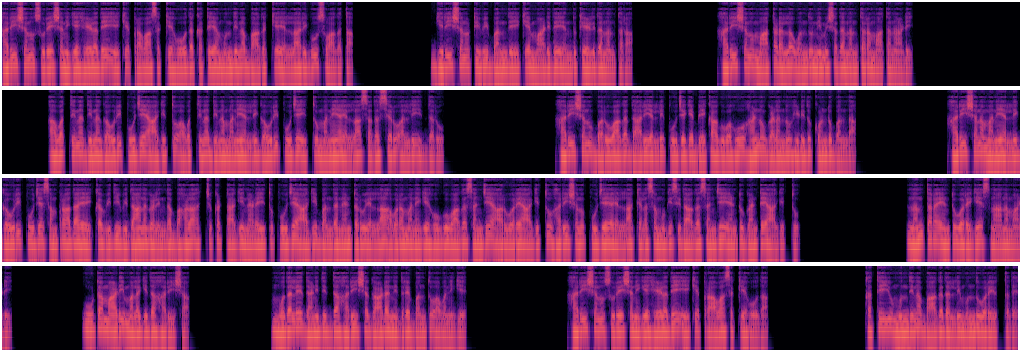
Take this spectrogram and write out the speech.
ಹರೀಶನು ಸುರೇಶನಿಗೆ ಹೇಳದೆ ಏಕೆ ಪ್ರವಾಸಕ್ಕೆ ಹೋದ ಕಥೆಯ ಮುಂದಿನ ಭಾಗಕ್ಕೆ ಎಲ್ಲರಿಗೂ ಸ್ವಾಗತ. ಗಿರೀಶನು ಟಿವಿ ಬಂದ್ ಏಕೆ ಮಾಡಿದೆ ಎಂದು ಕೇಳಿದ ನಂತರ. ಹರೀಶನು ಮಾತಾಡಲ್ಲ, ಒಂದು ನಿಮಿಷದ ನಂತರ ಮಾತನಾಡಿ. ಅವತ್ತಿನ ದಿನ ಗೌರಿ ಪೂಜೆ ಆಗಿತ್ತು, ಅವತ್ತಿನ ದಿನ ಮನೆಯಲ್ಲಿ ಗೌರಿ ಪೂಜೆ ಇತ್ತು, ಮನೆಯ ಎಲ್ಲಾ ಸದಸ್ಯರು ಅಲ್ಲಿ ಇದ್ದರು. ಹರೀಶನು ಬರುವಾಗ ದಾರಿಯಲ್ಲಿ ಪೂಜೆಗೆ ಬೇಕಾಗುವ ಹೂ ಹಣ್ಣುಗಳನ್ನು ಹಿಡಿದುಕೊಂಡು ಬಂದ. ಹರೀಶನ ಮನೆಯಲ್ಲಿ ಗೌರಿ ಪೂಜೆ ಸಂಪ್ರದಾಯಿಕ ವಿಧಿ ವಿಧಾನಗಳಿಂದ ಬಹಳ ಅಚ್ಚುಕಟ್ಟಾಗಿ ನಡೆಯಿತು. ಪೂಜೆ ಆಗಿ ಬಂದ ನೆಂಟರು ಎಲ್ಲ ಅವರ ಮನೆಗೆ ಹೋಗುವಾಗ ಸಂಜೆ ಆರೂವರೆ ಆಗಿತ್ತು. ಹರೀಶನು ಪೂಜೆಯ ಎಲ್ಲಾ ಕೆಲಸ ಮುಗಿಸಿದಾಗ ಸಂಜೆ ಎಂಟು ಗಂಟೆ ಆಗಿತ್ತು. ನಂತರ ಎಂಟುವರೆಗೆ ಸ್ನಾನ ಮಾಡಿ. ಊಟ ಮಾಡಿ ಮಲಗಿದ ಹರೀಶ. ಮೊದಲೇ ದಣಿದಿದ್ದ ಹರೀಶ ಗಾಢನಿದ್ರೆ ಬಂತು ಅವನಿಗೆ. ಹರೀಶನು ಸುರೇಶನಿಗೆ ಹೇಳದೆ ಏಕೆ ಪ್ರವಾಸಕ್ಕೆ ಹೋದ? ಕಥೆಯು ಮುಂದಿನ ಭಾಗದಲ್ಲಿ ಮುಂದುವರೆಯುತ್ತದೆ.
